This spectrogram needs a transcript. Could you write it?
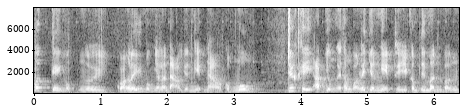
bất kỳ một người quản lý, một nhà lãnh đạo doanh nghiệp nào cũng muốn trước khi áp dụng hệ thống quản lý doanh nghiệp thì công ty mình vẫn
